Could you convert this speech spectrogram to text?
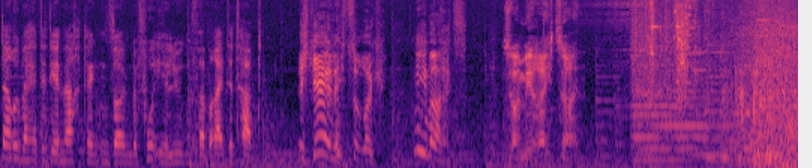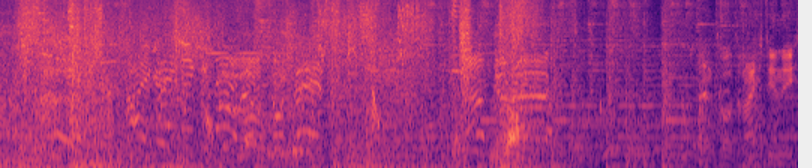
darüber hättet ihr nachdenken sollen, bevor ihr Lügen verbreitet habt. Ich gehe nicht zurück. Niemals. Soll mir recht sein. So. Sein Tod reicht dir nicht.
